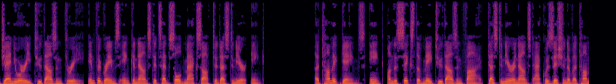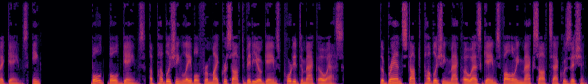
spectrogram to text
January 2003, Infogrames Inc. announced it had sold Macsoft to Destineer, Inc. Atomic Games, Inc. On 6 May 2005, Destineer announced acquisition of Atomic Games, Inc. Bold, Bold Games, a publishing label for Microsoft video games ported to Mac OS. The brand stopped publishing Mac OS games following Macsoft's acquisition.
